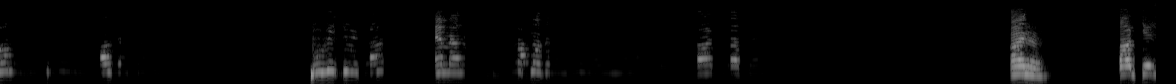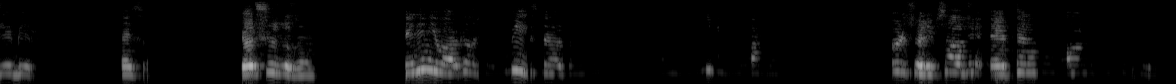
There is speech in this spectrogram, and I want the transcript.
Şu an bu videoyu da hemen yapmadan önce yayınlamak istedim. Saat zaten Aynen. Saat gece 1. Neyse. Görüşürüz o zaman. Dediğim gibi arkadaşlar bu bilgisayardan hani videolar gelecek. Öyle söyleyeyim. Sadece e, telefon ağırlıklı çıkmayacağım.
